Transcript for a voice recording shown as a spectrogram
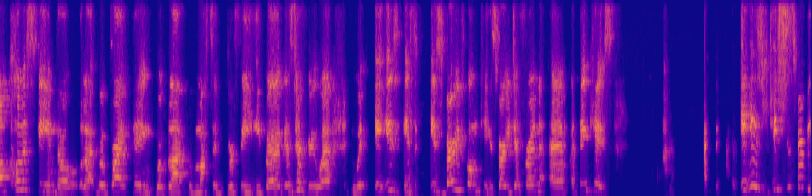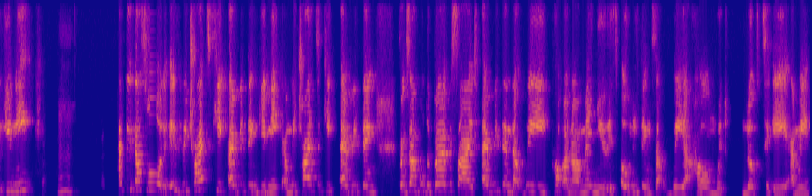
Our color scheme, though, like we're bright pink, we're black, with massive graffiti burgers everywhere. It is it's, it's very funky. It's very different. Um, I think it's it is it's just very unique. Mm-hmm. I think that's all it is. We try to keep everything unique and we try to keep everything, for example, the burger side, everything that we put on our menu is only things that we at home would love to eat. I mean,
